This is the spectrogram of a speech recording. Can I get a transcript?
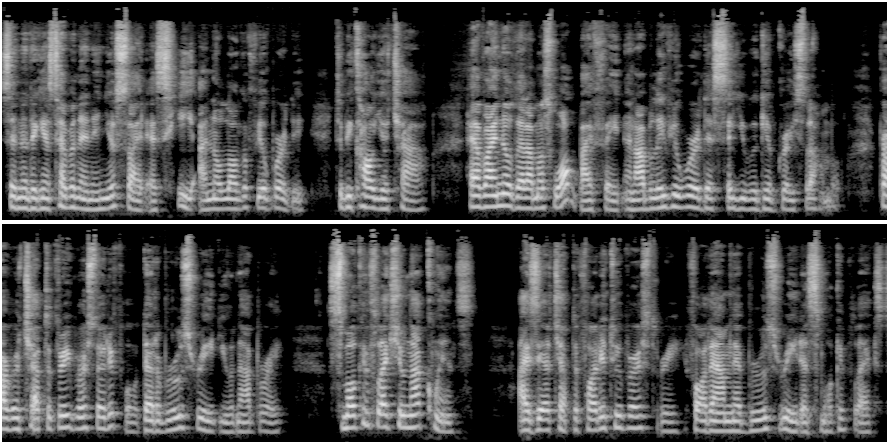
sinning against heaven and in your sight, as he I no longer feel worthy to be called your child. Have I know that I must walk by faith, and I believe your word that say you will give grace to the humble. Proverbs chapter 3, verse 34. That a bruised reed you will not break. Smoking flex you will not quench. Isaiah chapter 42, verse 3 For I am that bruised reed and smoking flax.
